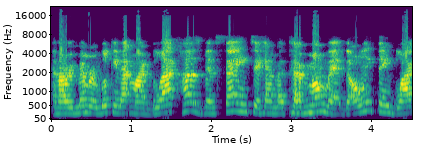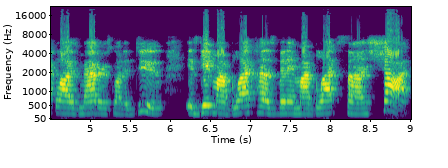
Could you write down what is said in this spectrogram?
And I remember looking at my black husband saying to him at that moment, the only thing Black Lives Matter is going to do is get my black husband and my black son shot.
